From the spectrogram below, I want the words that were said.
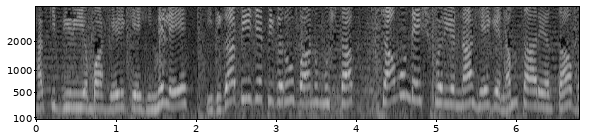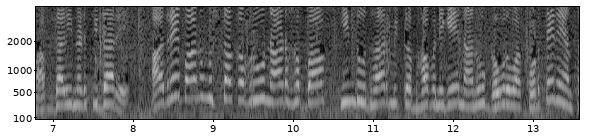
ಹಾಕಿದ್ದೀರಿ ಎಂಬ ಹೇಳಿಕೆ ಹಿನ್ನೆಲೆ ಇದೀಗ ಬಿಜೆಪಿಗರು ಭಾನು ಮುಷ್ತಾಕ್ ಚಾಮುಂಡೇಶ್ವರಿಯನ್ನ ಹೇಗೆ ನಂಬ್ತಾರೆ ಅಂತ ವಾಗ್ದಾಳಿ ನಡೆಸಿದ್ದಾರೆ. ಆದರೆ ಭಾನು ಮುಷ್ತಾಕ್ ಅವರು ನಾಡಹಬ್ಬ ಹಿಂದೂ ಧಾರ್ಮಿಕ ಭಾವನೆಗೆ ನಾನು ಗೌರವ ಕೊಡ್ತೇನೆ ಅಂತ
